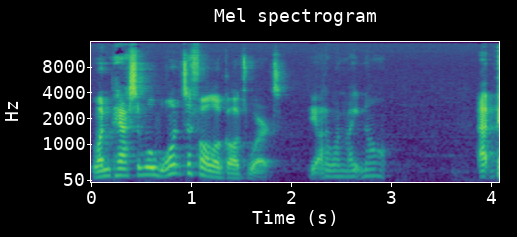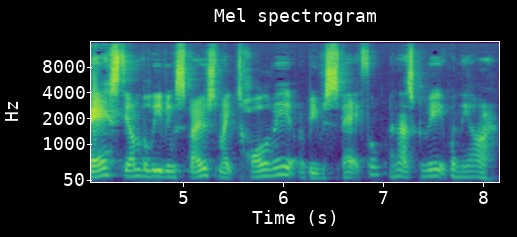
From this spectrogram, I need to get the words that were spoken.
One person will want to follow God's word, the other one might not. At best, the unbelieving spouse might tolerate or be respectful, and that's great when they are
